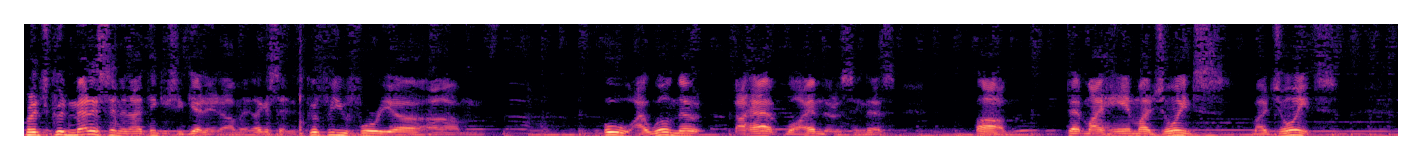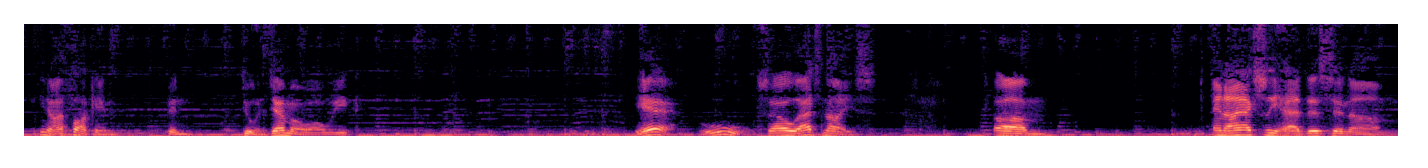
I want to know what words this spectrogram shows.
But it's good medicine, and I think you should get it. Um, like I said, it's good for euphoria. Um, oh, I will note. I have. Well, I am noticing this. Um, that my hand, my joints, my joints you know, I fucking been doing demo all week. Yeah. Ooh, so that's nice. Um, and I actually had this in um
